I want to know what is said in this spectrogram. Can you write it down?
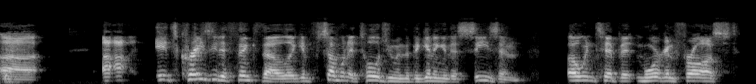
Yeah. Uh, uh, it's crazy to think though, like if someone had told you in the beginning of this season Owen Tippett, Morgan Frost,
